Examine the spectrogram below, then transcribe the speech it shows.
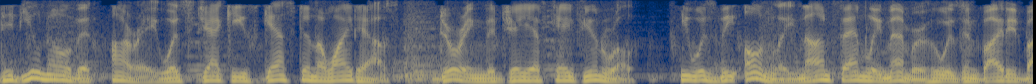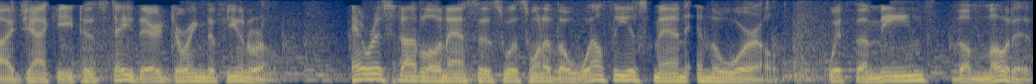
Did you know that Ari was Jackie's guest in the White House during the JFK funeral? He was the only non-family member who was invited by Jackie to stay there during the funeral. Aristotle Onassis was one of the wealthiest men in the world, with the means, the motive,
